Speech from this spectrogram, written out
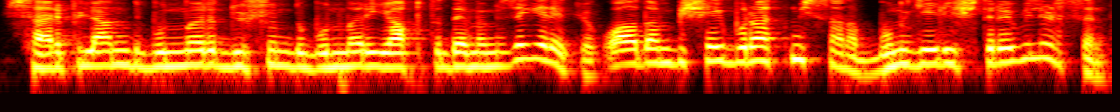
Serpil Hamdi bunları düşündü bunları yaptı dememize gerek yok. O adam bir şey bırakmış sana bunu geliştirebilirsin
